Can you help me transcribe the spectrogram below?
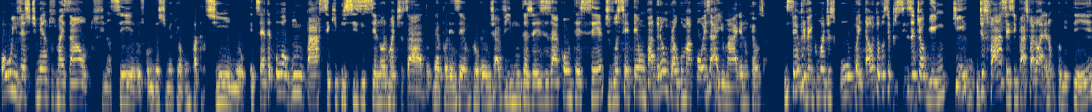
ou investimentos mais altos financeiros, como investimento em algum patrocínio, etc., ou algum impasse que precise ser normatizado, né? Por exemplo, eu já vi muitas vezes acontecer de você ter um padrão para alguma coisa, aí uma área não quer usar e sempre vem com uma desculpa e tal. Então você precisa de alguém que desfaça esse impasse. Fala, olha, não, o comitê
